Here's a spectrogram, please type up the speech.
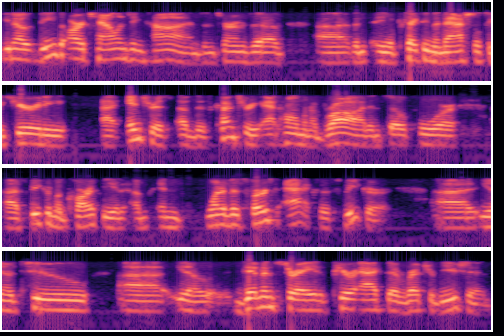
you know, these are challenging times in terms of uh, the, you know, protecting the national security uh, interests of this country at home and abroad. And so for uh, Speaker McCarthy, in, um, in one of his first acts as Speaker, uh, you know, to uh, you know demonstrate pure act of retribution.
